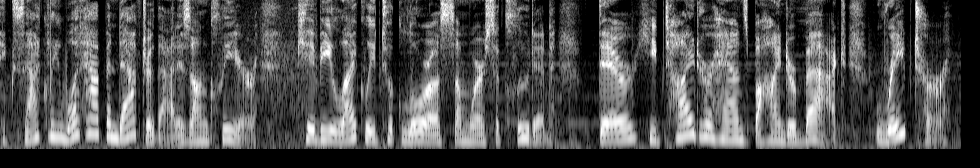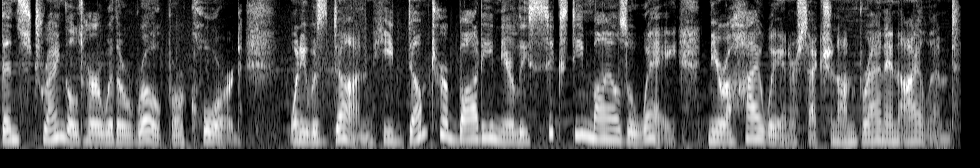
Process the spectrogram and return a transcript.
Exactly what happened after that is unclear. Kibbe likely took Laura somewhere secluded. There, he tied her hands behind her back, raped her, then strangled her with a rope or cord. When he was done, he dumped her body nearly 60 miles away near a highway intersection on Brannan Island.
